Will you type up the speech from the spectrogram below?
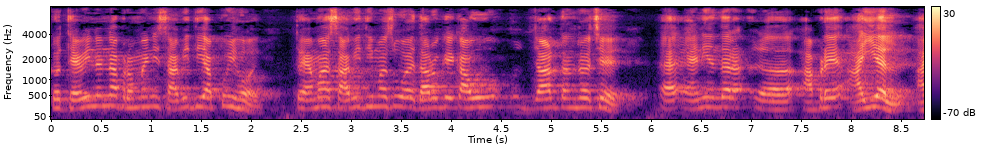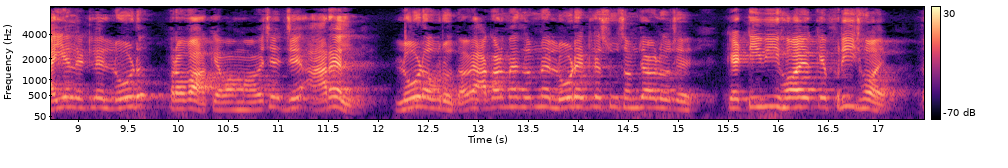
કે થેવિનનના પ્રમેયની સાબિતી આપવી હોય તો એમાં સાબિતીમાં શું હોય? ધારો કે એક આવું જાળતંત્ર છે એની અંદર આપણે આઈએલ આઈએલ એટલે લોડ પ્રવાહ કહેવામાં આવે છે, જે આરએલ, લોડ અવરોધ. હવે આગળ મેં તમને લોડ એટલે શું સમજાવેલું છે? કે ટીવી હોય કે ફ્રીજ હોય, તો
